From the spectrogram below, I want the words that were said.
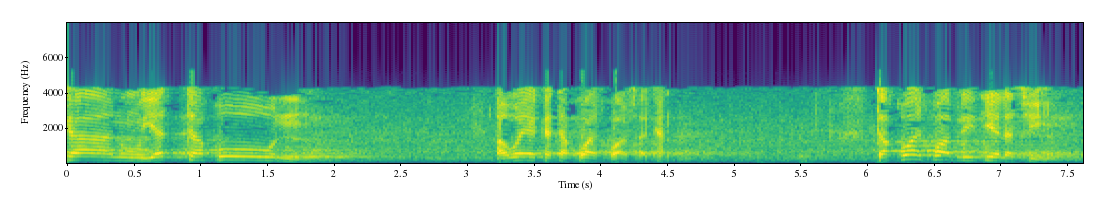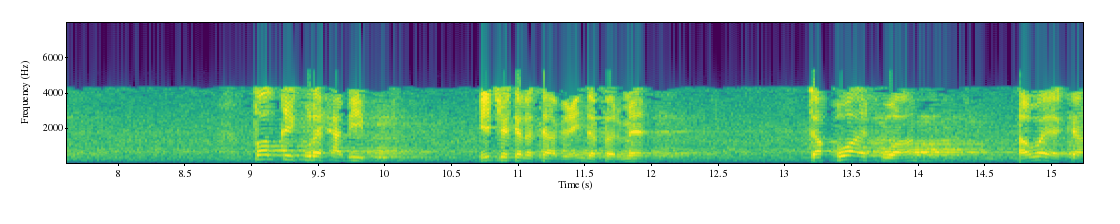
کانو یتقون ئەوەیە کە تقوای خواش دەکەن تقوای خوا بریتە لە چی تەڵقی کوڕی حەبیب یەکێکە لە تابعین دەفەرمێ تەخوای خوا أويك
